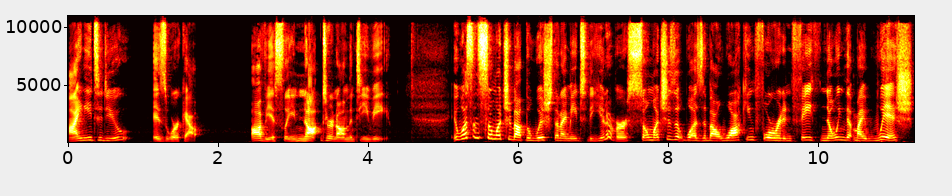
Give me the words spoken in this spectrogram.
I need to do is work out. Obviously, not turn on the TV. It wasn't so much about the wish that I made to the universe, so much as it was about walking forward in faith, knowing that my wish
